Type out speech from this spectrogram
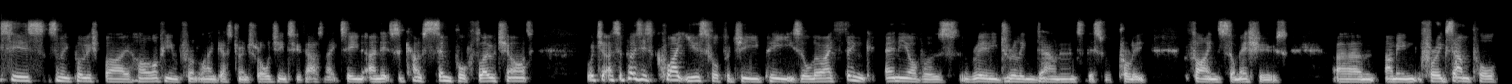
this is something published by Harvey in Frontline Gastroenterology in 2018, and it's a kind of simple flowchart, which I suppose is quite useful for GPs, although I think any of us really drilling down into this would probably find some issues. Um, I mean, for example,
